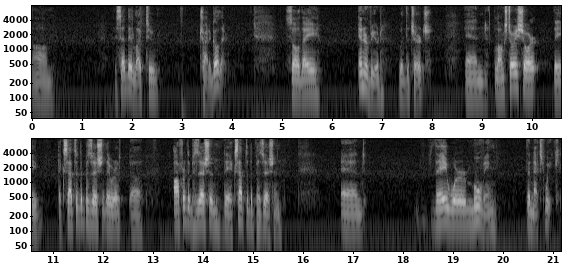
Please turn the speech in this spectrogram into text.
Um, they said they'd like to try to go there. So they interviewed with the church, and long story short, they accepted the position. They were uh, offered the position. They accepted the position, and they were moving the next week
